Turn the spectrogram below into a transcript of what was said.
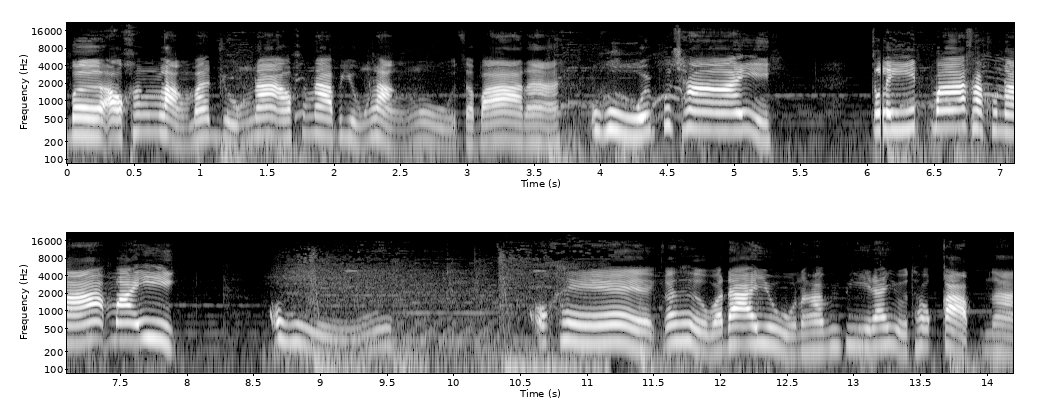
เบอร์เอาข้างหลังมาอยู่ข้างหน้าเอาข้างหน้าไปอยู่ข้างหลังโอ้โหจะบ้านะโอ้โหผู้ชาย กรี๊ดมากค่ะคุณนะมาอีกโอ้โหโอเค ก็ถือว่าได้อยู่นะคะ พี่ๆได้อยู่เท่ากับนะ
